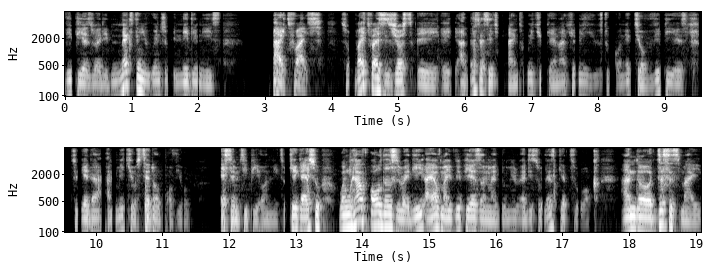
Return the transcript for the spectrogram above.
VPS ready, the next thing you're going to be needing is Bitvise. So Bitvise is just a, a, an SSH client which you can actually use to connect your VPS together and make your setup of your SMTP on it. Okay, guys. So when we have all this ready, I have my VPS and my domain ready. So let's get to work. And uh, this is my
